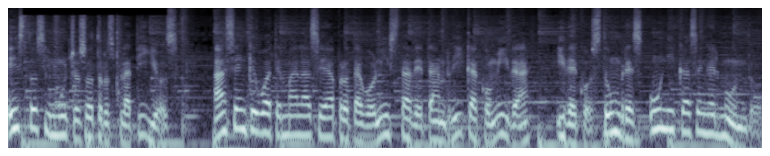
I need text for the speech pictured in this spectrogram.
Estos y muchos otros platillos hacen que Guatemala sea protagonista de tan rica comida y de costumbres únicas en el mundo.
